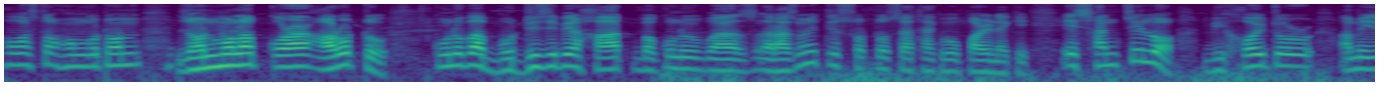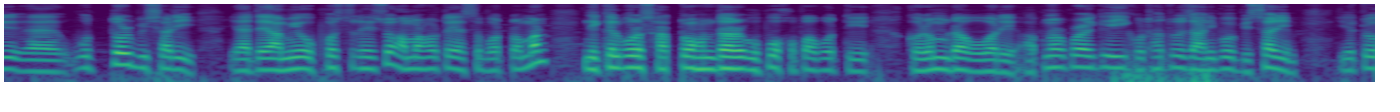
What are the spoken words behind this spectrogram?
সশস্ত্ৰ সংগঠন জন্ম লাভ কৰাৰ আঁৰতো কোনোবা বুদ্ধিজীৱীৰ হাত বা কোনোবা ৰাজনৈতিক চৰ্ত চাই থাকিব পাৰে নেকি? এই চাঞ্চল্য বিষয়টোৰ আমি উত্তৰ বিচাৰি ইয়াতে আমি উপস্থিত হৈছোঁ। আমাৰ সৈতে আছে বৰ্তমান নিখিলপুৰৰ ছাত্ৰ সন্থাৰ উপ সভাপতি কৰম দাৱাৰী আপোনাৰ পৰা কি এই কথাটো জানিব বিচাৰিম? যিহেতু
